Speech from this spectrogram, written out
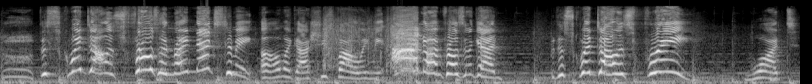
The squid doll is frozen right next to me. Oh my gosh, she's following me. Ah, no, I'm frozen again. But the squid doll is free. What?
